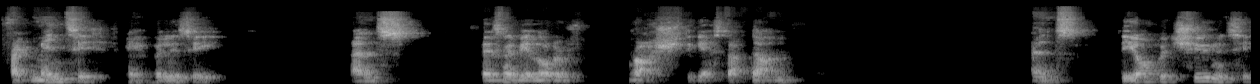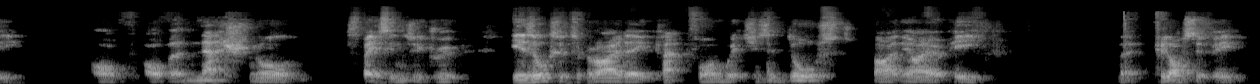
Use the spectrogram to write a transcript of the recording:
fragmented capability. And there's going to be a lot of rush to get stuff done. And the opportunity of, of a national space industry group is also to provide a platform which is endorsed by the IOP philosophy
